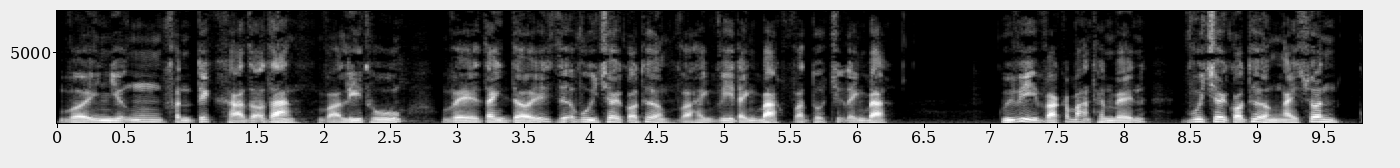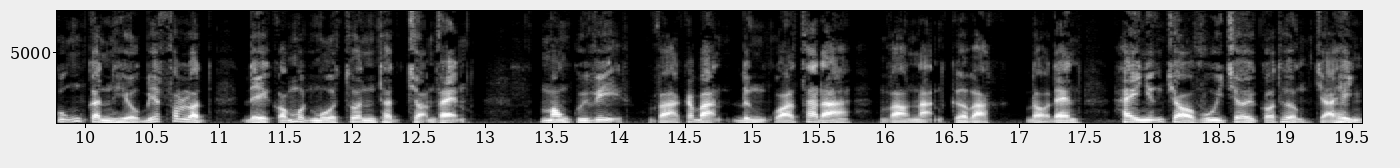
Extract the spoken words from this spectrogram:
với những phân tích khá rõ ràng và lý thú về ranh giới giữa vui chơi có thưởng và hành vi đánh bạc và tổ chức đánh bạc. Quý vị và các bạn thân mến, vui chơi có thưởng ngày xuân cũng cần hiểu biết pháp luật để có một mùa xuân thật trọn vẹn. Mong quý vị và các bạn đừng quá xa đà vào nạn cờ bạc, đỏ đen hay những trò vui chơi có thưởng trá hình.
